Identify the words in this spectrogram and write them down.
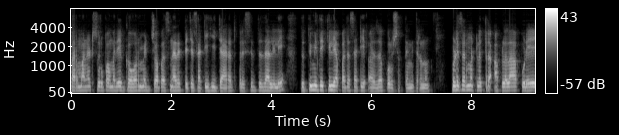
परमानंट स्वरूपामध्ये गव्हर्नमेंट जॉब असणार आहे त्याच्यासाठी ही जाहिरात प्रसिद्ध झालेली आहे. तर तुम्ही देखील या पदासाठी अर्ज करू शकता मित्रांनो. पुढे जर म्हटलं तर आपल्याला पुढे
